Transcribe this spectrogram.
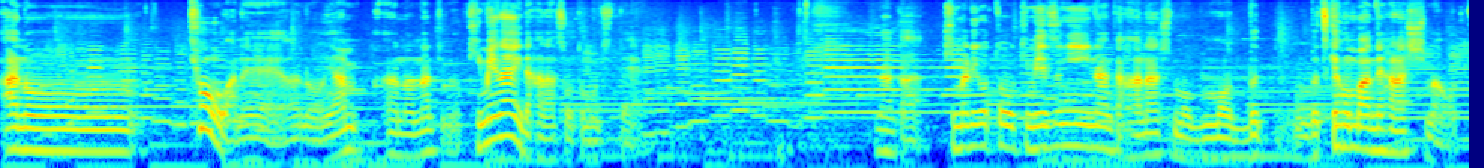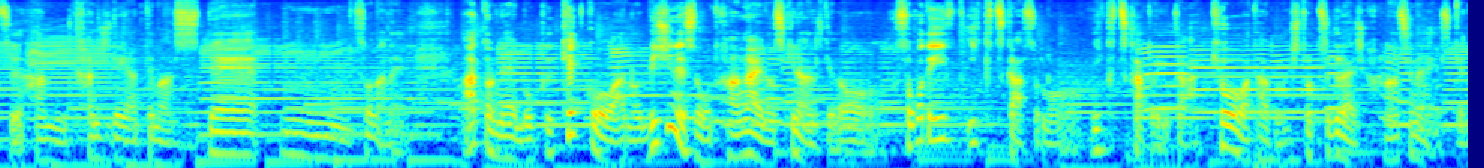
あのー、今日はねあのやあのなていうの決めないで話そうと思ってて。なんか決まり事を決めずになんか話ももうぶぶつけ本番で話しちまおうっていう感じでやってます。でうんそうだね。あとね僕結構あのビジネスのこと考えるの好きなんですけどそこでいくつかそのいくつかというか今日は多分一つぐらいしか話せないですけど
